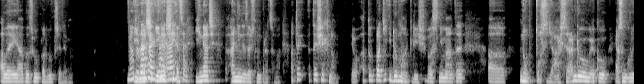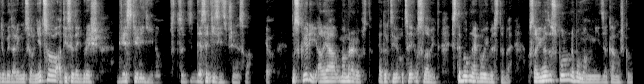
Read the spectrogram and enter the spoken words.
ale já potřebuji platbu předem. No to jinak, jinak, ne, jinak ani nezačnu pracovat. A to, to je všechno. Jo? A to platí i doma, když vlastně máte, uh, no to si děláš srandu, jako já jsem kvůli tobě tady musel něco a ty se teď budeš 200 lidí, no, 10 tisíc přinesla. Jo. No skvělý, ale já mám radost. Já to chci oslavit. S tebou nebo i bez tebe. Oslavíme to spolu nebo mám mít za kámoškou?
